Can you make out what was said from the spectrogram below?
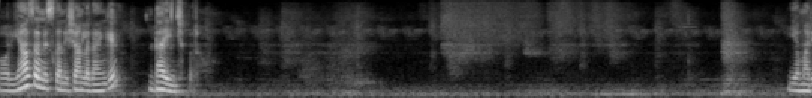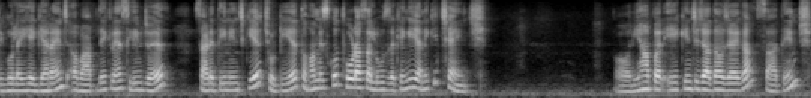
और यहाँ से हम इसका निशान लगाएँगे ढाई इंच पर। ये हमारी गोलाई है ग्यारह इंच। अब आप देख रहे हैं, स्लीव जो है साढ़े तीन इंच की है, छोटी है तो हम इसको थोड़ा सा लूज़ रखेंगे, यानी कि छः इंच। और यहाँ पर एक इंच ज़्यादा हो जाएगा, सात इंच,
